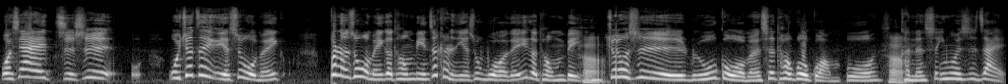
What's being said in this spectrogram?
我现在只是我，我觉得这也是我们一个不能说我们一个通病，这可能也是我的一个通病，嗯、就是如果我们是透过广播，嗯、可能是因为是在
